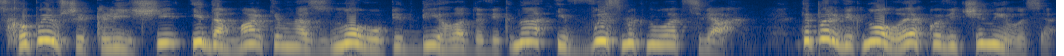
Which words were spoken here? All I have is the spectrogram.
Схопивши кліщі, Іда Марківна знову підбігла до вікна і висмикнула цвях. Тепер вікно легко відчинилося.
